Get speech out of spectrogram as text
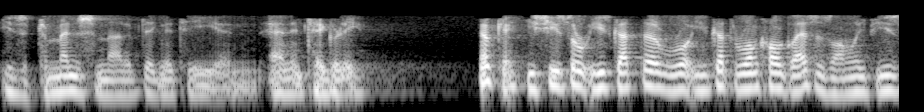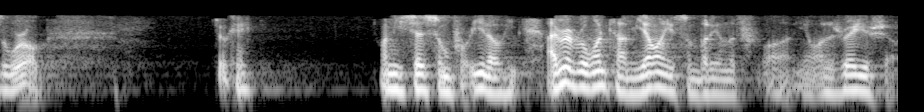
he's a tremendous amount of dignity and, and integrity. Okay, he sees the he's got the he's got the wrong color glasses on when he sees the world. It's okay. When he says some, you know, he, I remember one time yelling at somebody on the, uh, you know, on his radio show.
